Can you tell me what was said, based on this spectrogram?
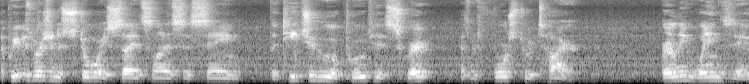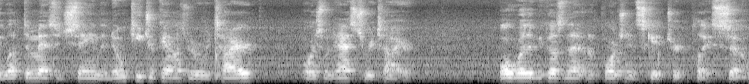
A previous version of the story cited Salinas as saying the teacher who approved his script has been forced to retire. Early Wednesday left a message saying that no teacher counts were retired or someone has to retire, or whether because of that unfortunate skit took place. So,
